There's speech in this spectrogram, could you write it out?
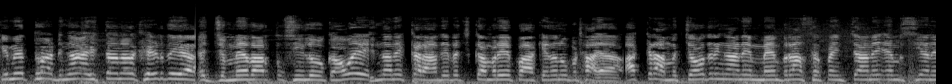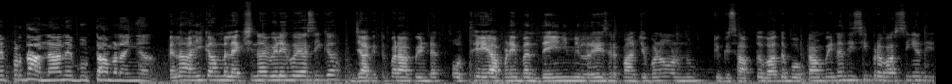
ਕਿਵੇਂ ਤੁਹਾਡੀਆਂ ਇੱਜ਼ਤਾਂ ਨਾਲ ਖੇਡਦੇ ਆ। ਇਹ ਜ਼ਿੰਮੇਵਾਰ ਤੁਸੀਂ ਲੋਕ ਆ ਓਏ। ਜਿਨ੍ਹਾਂ ਨੇ ਘਰਾਂ ਦੇ ਵਿੱਚ ਕਮਰੇ ਪਾ ਕੇ ਇਹਨਾਂ ਨੂੰ ਬਿਠਾਇਆ। ਆ ਘਰਮ ਚੌਧਰੀਆਂ ਨੇ, ਮੈਂਬਰਾਂ, ਸਰਪੰਚਾਂ ਨੇ ਐਮਸੀਆਂ ਨੇ, ਪ੍ਰਧਾਨਾਂ ਨੇ ਵੋਟਾਂ ਬਣਾਈਆਂ। ਪਹਿਲਾਂ ਆਹੀ ਕੰਮ ਇਲੈਕਸ਼ਨਾਂ ਵੇਲੇ ਹੋਇਆ ਸੀਗਾ। ਜਗਤਪੁਰਾ ਪਿੰਡ, ਉੱਥੇ ਆਪਣੇ ਬੰਦੇ ਹੀ ਨਹੀਂ ਮਿਲ ਰਹੇ ਸਰਪੰਚ ਬਣਾਉਣ ਨੂੰ, ਕਿਉਂਕਿ ਕਿਉਂਕਿ ਸਭ ਤੋਂ ਵੱਧ ਵੋਟਾਂ ਇਹਨਾਂ ਦੀ ਸੀ ਪ੍ਰਵਾਸੀਆਂ ਦੀ।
